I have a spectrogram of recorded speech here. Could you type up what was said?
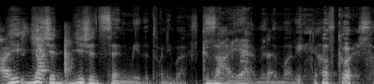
Right, You, you should you should send me the twenty bucks because I am in the money, of course.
